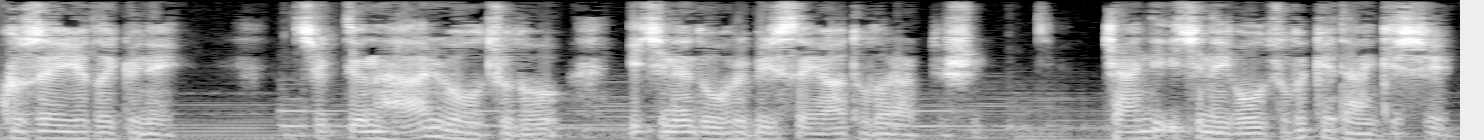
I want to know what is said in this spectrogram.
kuzey ya da güney. Çıktığın her yolculuğu içine doğru bir seyahat olarak düşün. Kendi içine yolculuk eden kişi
